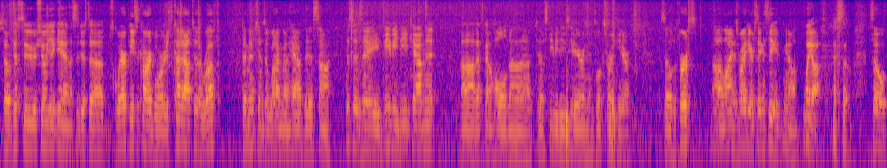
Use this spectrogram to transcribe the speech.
So just to show you again, this is just a square piece of cardboard. It's cut out to the rough dimensions of what I'm going to have this. Uh, this is a DVD cabinet uh, that's going to hold uh, just DVDs here and then books right here. So the first uh, line is right here, so you can see, you know, way off. so, so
